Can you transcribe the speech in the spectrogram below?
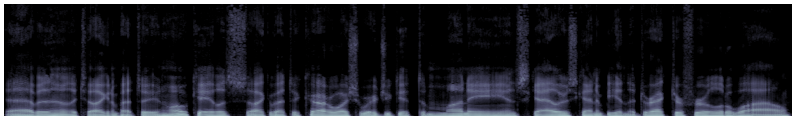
uh, but then they're talking about the, you know, okay, let's talk about the car wash. Where'd you get the money? And Skyler's kind of being the director for a little while.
